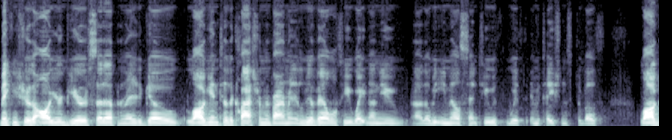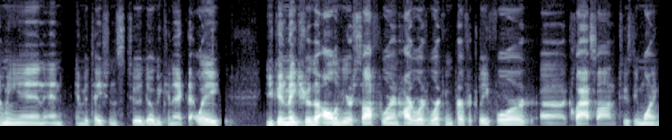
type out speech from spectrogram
making sure that all your gear is set up and ready to go. Log into the classroom environment. It'll be available to you, waiting on you. Uh, there'll be emails sent to you with, with invitations to both LogMeIn and invitations to Adobe Connect. That way you can make sure that all of your software and hardware is working perfectly for uh, class on Tuesday morning.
